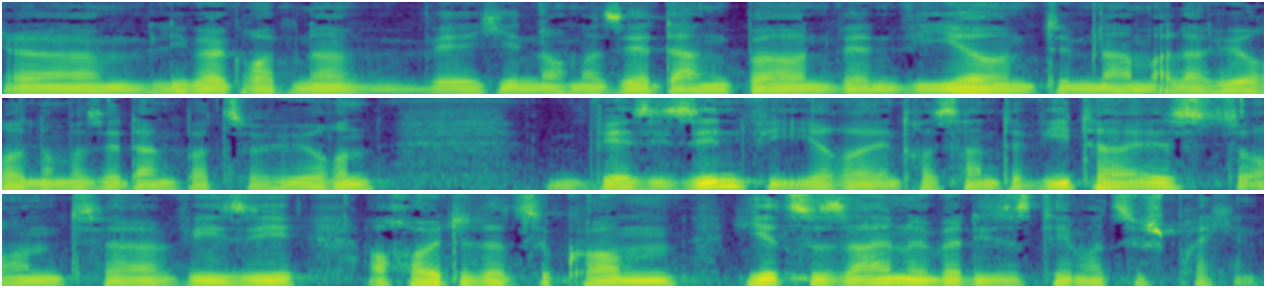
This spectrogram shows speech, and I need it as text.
ähm, lieber Gröbner, wäre ich Ihnen nochmal sehr dankbar und wären wir und im Namen aller Hörer nochmal sehr dankbar zu hören, wer Sie sind, wie Ihre interessante Vita ist und äh, wie Sie auch heute dazu kommen, hier zu sein und über dieses Thema zu sprechen.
